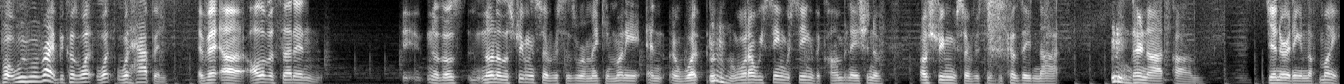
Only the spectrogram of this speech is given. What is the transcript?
but we were right because what what what happened? If it, uh, all of a sudden, you know, those none of the streaming services were making money, and, and what what are we seeing? We're seeing the combination of of streaming services because they not they're not um generating enough money.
